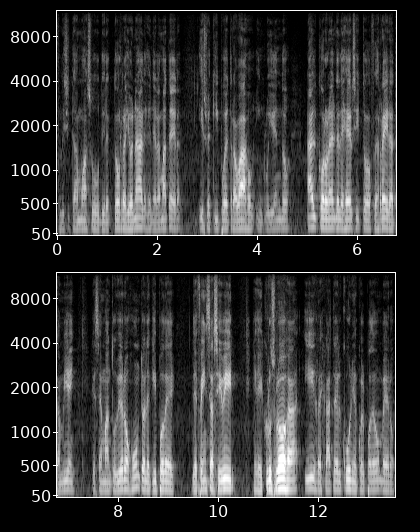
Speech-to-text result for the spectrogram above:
Felicitamos a su director regional, general Matera, y su equipo de trabajo, incluyendo al coronel del ejército Ferreira también, que se mantuvieron junto al equipo de defensa civil, eh, Cruz Roja y Rescate del Cunio, el cuerpo de bomberos,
